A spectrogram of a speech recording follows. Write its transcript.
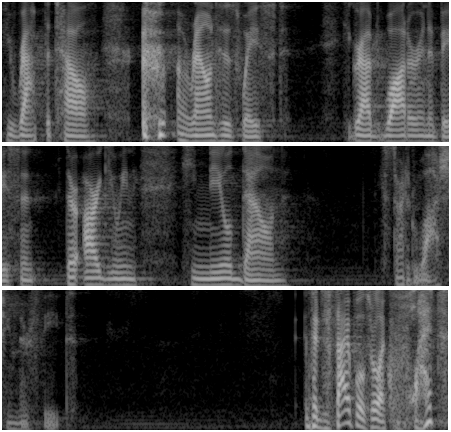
he wrapped the towel around his waist, he grabbed water in a basin. They're arguing. He kneeled down, he started washing their feet. The disciples were like, What?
